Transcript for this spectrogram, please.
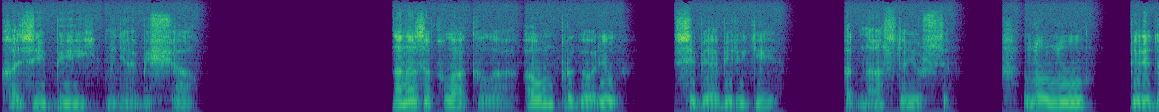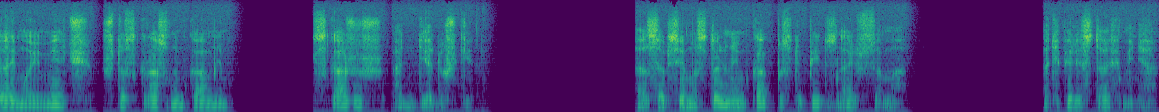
Хазибий мне обещал». Она заплакала, а он проговорил, себя береги, одна остаешься. Лулу, передай мой меч, что с красным камнем. Скажешь от дедушки. А со всем остальным, как поступить, знаешь сама. А теперь оставь меня.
